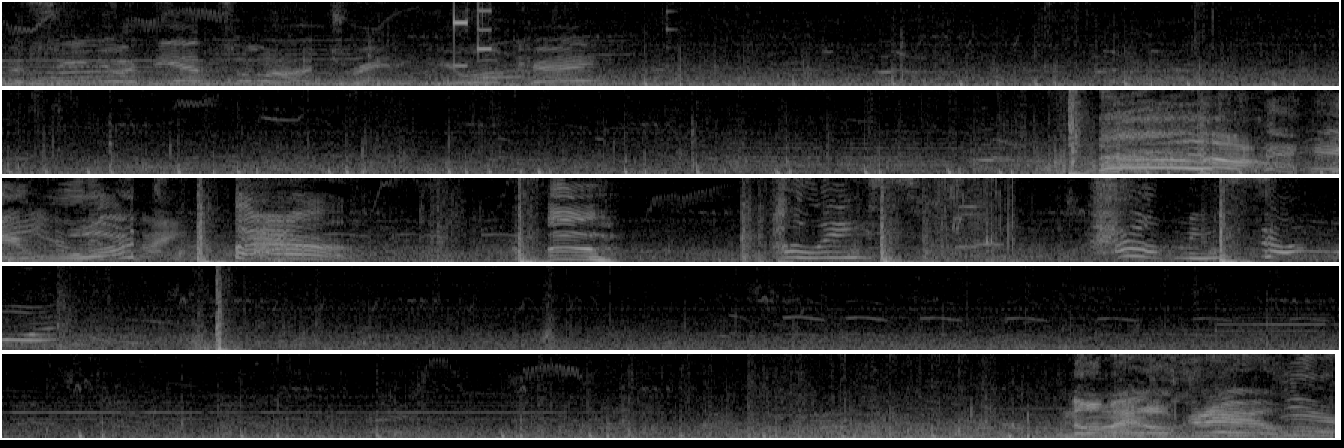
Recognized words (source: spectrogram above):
haven't seen you at the Epsilon training. You okay? hey, what? Ah! Police! Help me, someone! No me lo creo.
